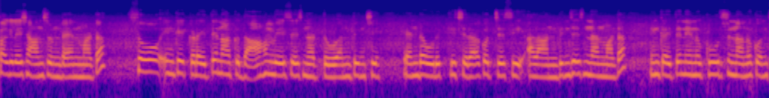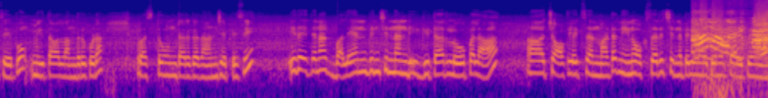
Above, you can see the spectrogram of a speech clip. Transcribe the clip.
పగిలే ఛాన్స్ ఉంటాయన్నమాట. సో ఇంక ఇక్కడైతే నాకు దాహం వేసేసినట్టు అనిపించి ఎండ ఉడికి చిరాకు వచ్చేసి అలా అనిపించేసింది అనమాట ఇంకైతే నేను కూర్చున్నాను కొంతసేపు మిగతా వాళ్ళందరూ కూడా వస్తూ ఉంటారు కదా అని చెప్పేసి. ఇదైతే నాకు భలే అనిపించిందండి గిటార్ లోపల. చాక్లెట్స్ అన్నమాట. నేను ఒకసారి చిన్నపిల్లని అయిపోయినట్టు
